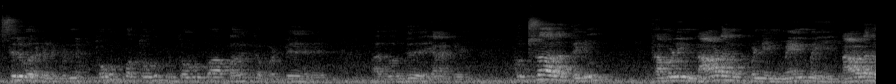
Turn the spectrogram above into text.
சிறுவர்கள் இப்படின்னு தொகுப்பு தொகுப்பு தொகுப்பாக பகுக்கப்பட்டு அது வந்து எனக்கு குற்றாலத்தையும் தமிழின் நாடகப் பெண்ணின் மேன்மையை நாடக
